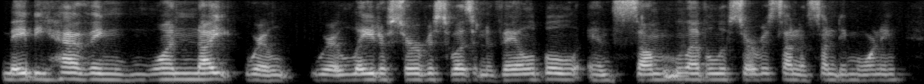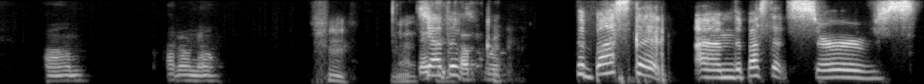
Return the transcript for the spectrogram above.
maybe having one night where where later service wasn't available and some level of service on a Sunday morning. Um, I don't know. Hmm. yeah, the, the bus that um, the bus that serves,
